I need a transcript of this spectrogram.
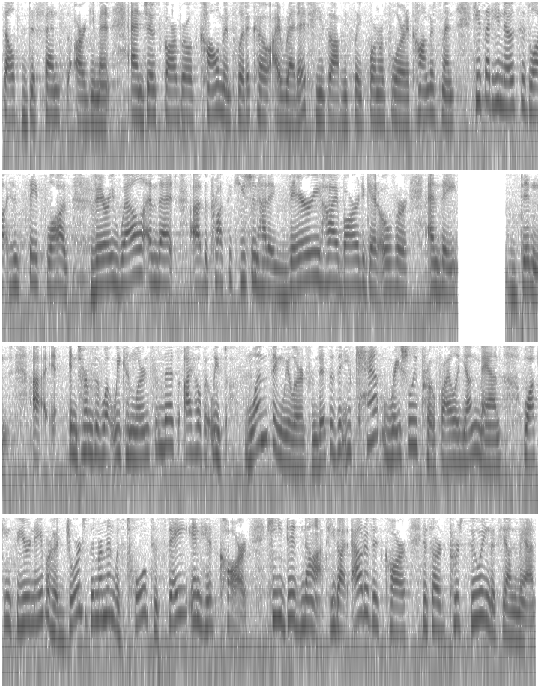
self-defense argument. And Joe Scarborough's column in Politico, I read it. He's obviously former Florida congressman. He said he knows his law, his state's laws very well and that uh, the prosecution had a very high bar to get over and they didn't. Uh, in terms of what we can learn from this, I hope at least one thing we learned from this is that you can't racially profile a young man walking through your neighborhood. George Zimmerman was told to stay in his car. He did not. He got out of his car and started pursuing this young man.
